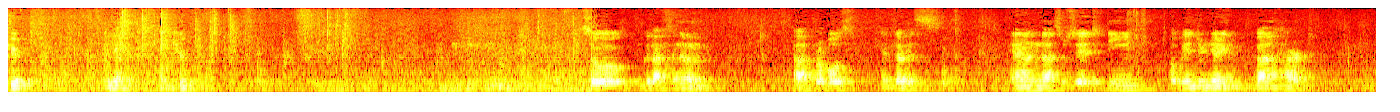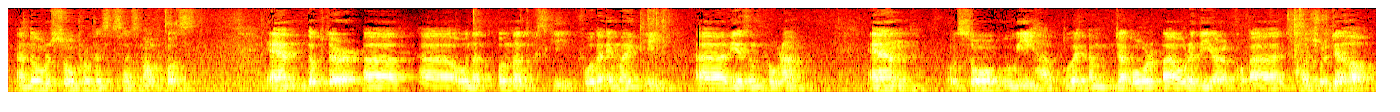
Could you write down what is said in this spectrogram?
Here. Yeah, thank you. So, good afternoon, uh, Provost Canizares and Associate Dean of Engineering Van Hart and also Professor Sasman, of course, and Dr. Uh, uh, Onatovsky for the MIT uh, liaison program. And also, we have welcomed uh, already uh, Consul General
